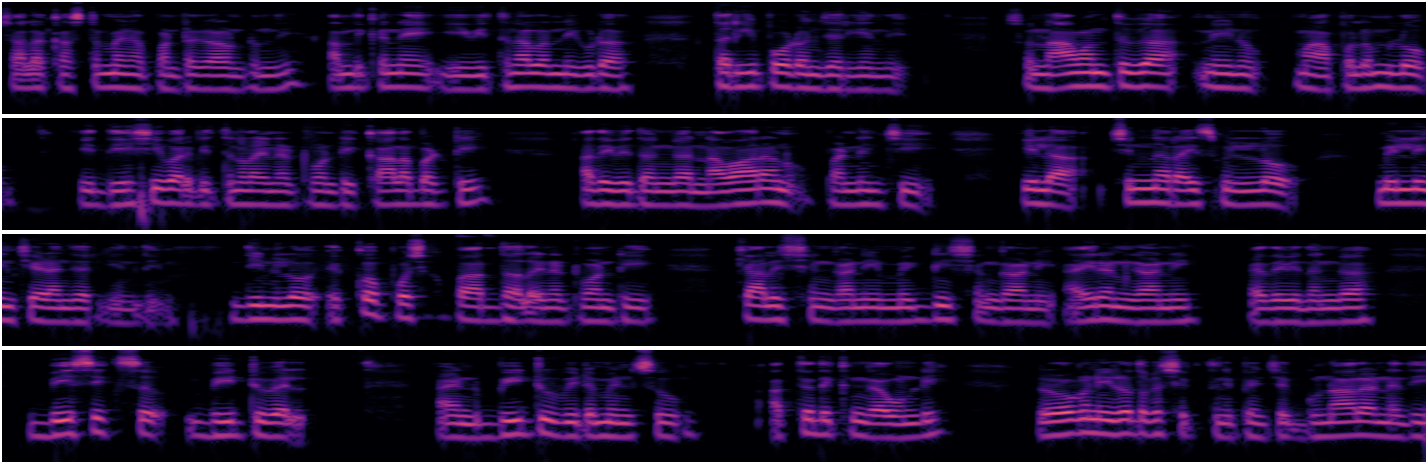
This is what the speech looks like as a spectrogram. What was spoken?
చాలా కష్టమైన పంటగా ఉంటుంది. అందుకనే ఈ విత్తనాలన్నీ కూడా తరిగిపోవడం జరిగింది. సో నా వంతుగా నేను మా పొలంలో ఈ దేశీ వరి విత్తనాలైనటువంటి కాలబట్టి అదేవిధంగా నవారాను పండించి ఇలా చిన్న రైస్ మిల్లో మిల్లింగ్ చేయడం జరిగింది. దీనిలో ఎక్కువ పోషక పదార్థాలు అయినటువంటి కాల్షియం కానీ మెగ్నీషియం కానీ ఐరన్ కానీ అదేవిధంగా B six B twelve and B two vitamins అత్యధికంగా ఉండి రోగనిరోధక శక్తిని పెంచే గుణాలు అనేది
